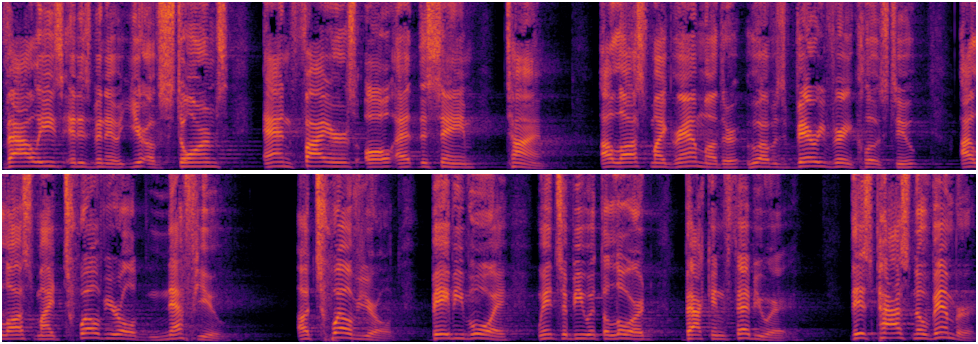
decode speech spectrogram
valleys, it has been a year of storms and fires all at the same time. I lost my grandmother, who I was very, very close to. I lost my 12 year old nephew, a 12 year old baby boy, went to be with the Lord back in February. This past November,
